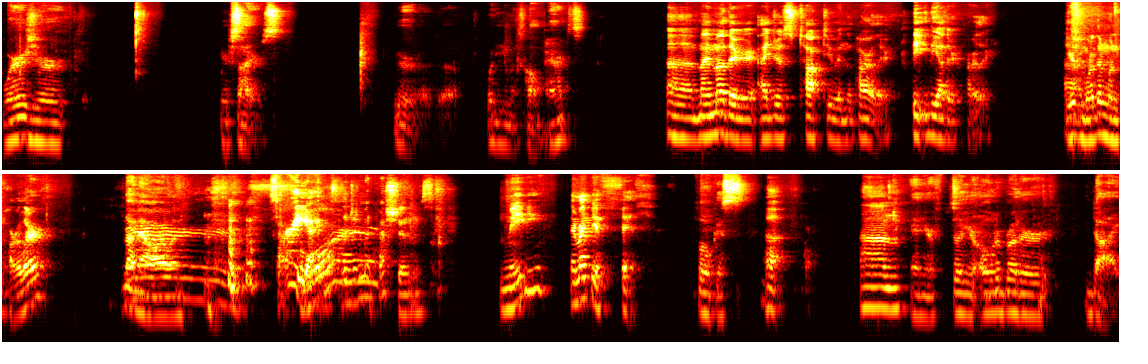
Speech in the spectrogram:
Where's your your sires? Your uh, what do you humans call them? Parents? Uh, my mother, I just talked to in the parlor, the the other parlor. You have Um, more than one parlor? Not now, Arlen. Sorry, I have legitimate questions. Maybe there might be a fifth. Focus. Uh, Um. And your so your older brother died.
